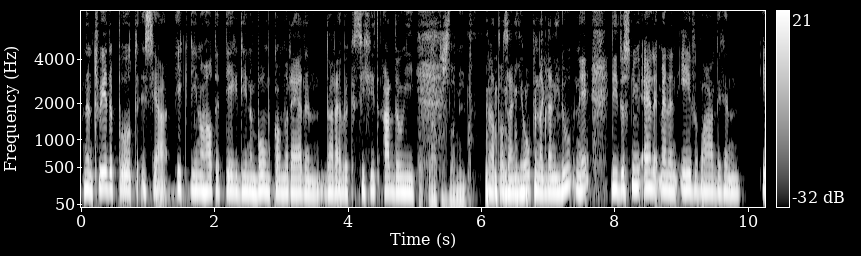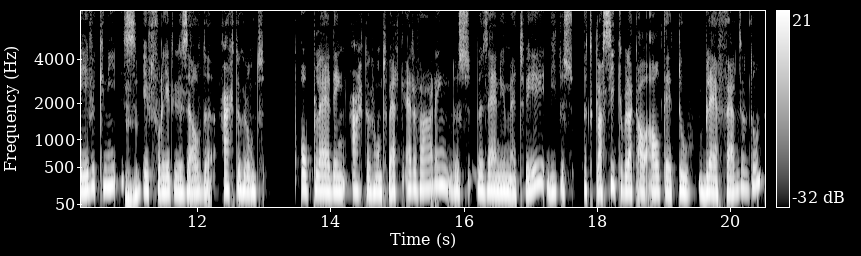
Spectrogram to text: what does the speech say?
De tweede poot is ja, ik die nog altijd tegen die een boom kon rijden. Daar heb ik Sigrid Ardoui. Laat ons dat niet. Laat ons dat niet hopen dat ik dat niet doe. Nee, die dus nu eigenlijk met een evenwaardige evenknie is. Mhm. Heeft volledig dezelfde achtergrondopleiding, achtergrondwerkervaring. Dus we zijn nu met twee, die dus het klassieke wat ik al altijd doe, blijft verder doen.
